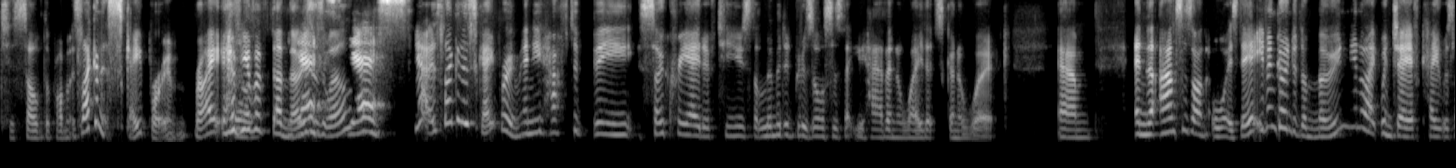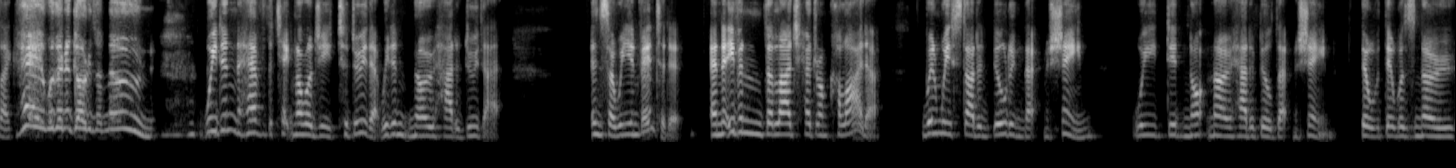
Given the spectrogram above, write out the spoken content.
to solve the problem. It's like an escape room, right? Have you ever done those yes, as well? Yes. Yeah, it's like an escape room. And you have to be so creative to use the limited resources that you have in a way that's going to work. Um, and the answers aren't always there. Even going to the moon, you know, like when JFK was like, hey, we're going to go to the moon. we didn't have the technology to do that. We didn't know how to do that. And so we invented it. And even the Large Hadron Collider, when we started building that machine, we did not know how to build that machine. There, there was no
